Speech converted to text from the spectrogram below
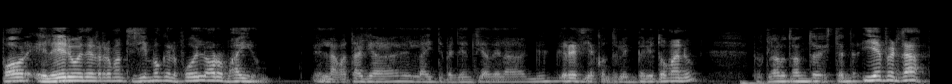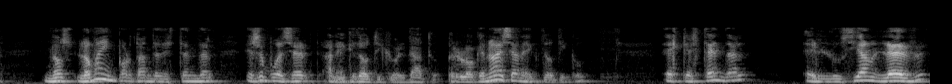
por el héroe del romanticismo que fue Lord Byron en la batalla, en la independencia de la Grecia contra el Imperio Otomano. Pues claro, tanto. Y es verdad, no, lo más importante de Stendhal eso puede ser anecdótico el dato, pero lo que no es anecdótico es que Stendhal, en Lucien Lève,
